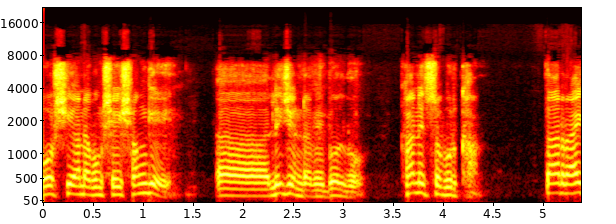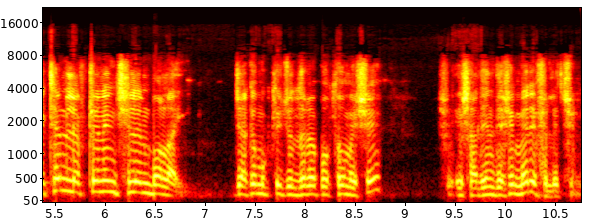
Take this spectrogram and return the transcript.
বর্ষিয়ান এবং সেই সঙ্গে লিজেন্ড আমি বলব খানিদ সবুর খান। তার রাইট হ্যান্ড লেফটেন্যান্ট ছিলেন বলাই, যাকে মুক্তিযোদ্ধারা প্রথম এসে স্বাধীন দেশে মেরে ফেলেছিল।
